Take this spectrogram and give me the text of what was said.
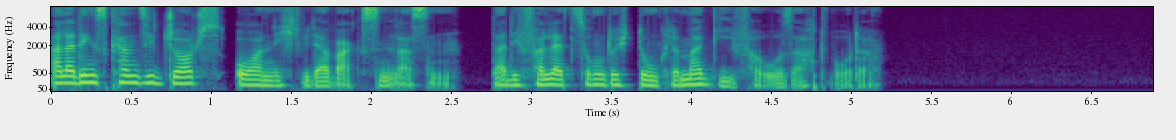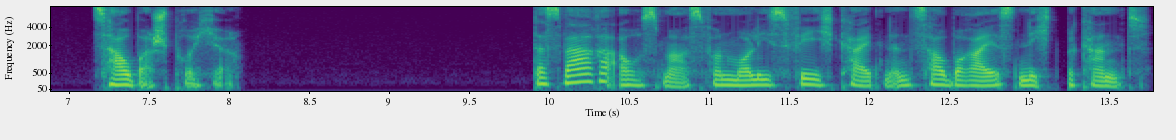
Allerdings kann sie Georges Ohr nicht wieder wachsen lassen, da die Verletzung durch dunkle Magie verursacht wurde. Zaubersprüche Das wahre Ausmaß von Mollys Fähigkeiten in Zauberei ist nicht bekannt,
